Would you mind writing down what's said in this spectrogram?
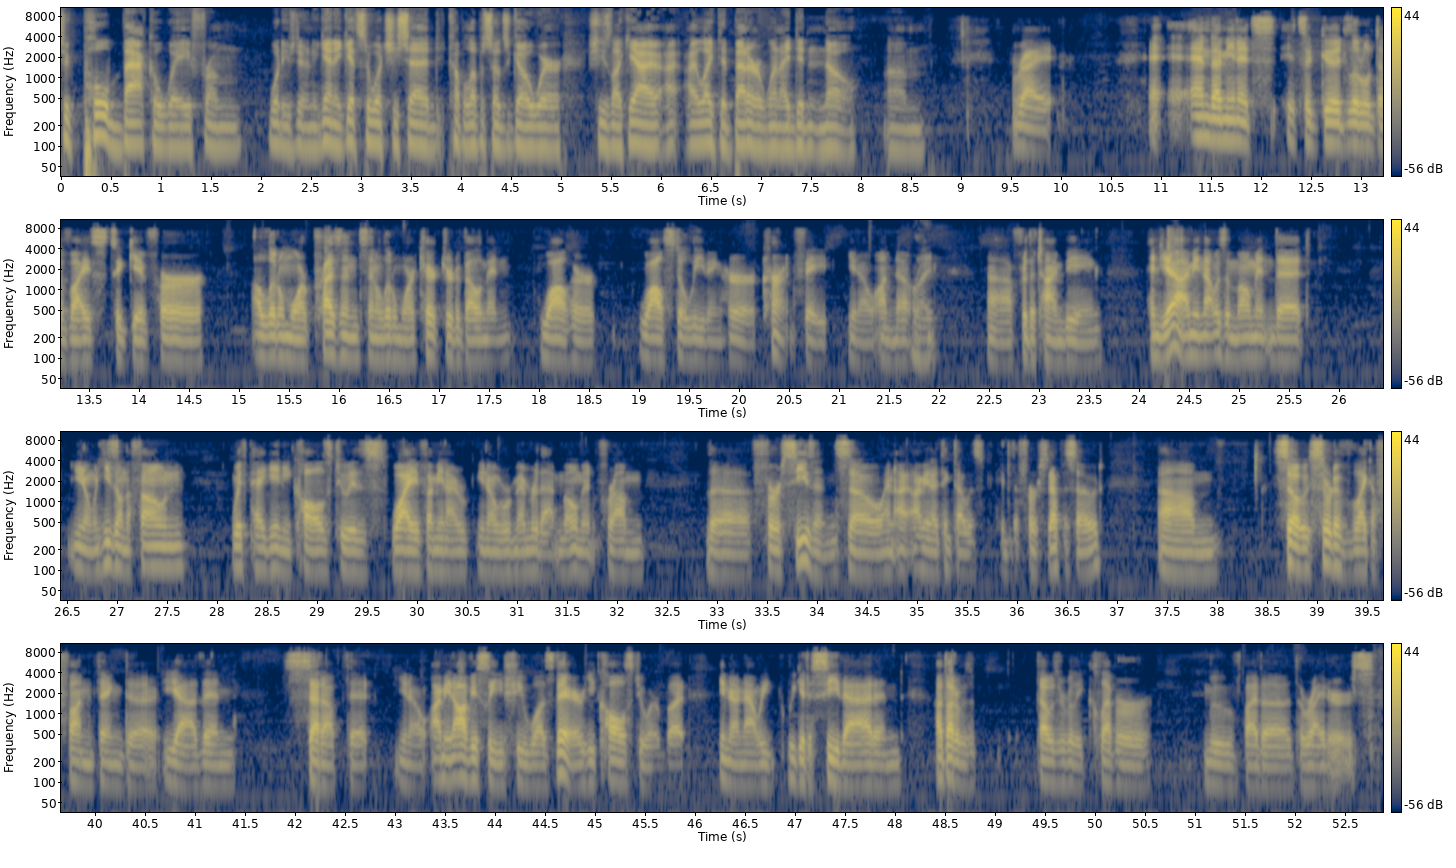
to pull back away from what he was doing again it gets to what she said a couple episodes ago where she's like yeah I, I liked it better when I didn't know um, Right. And I mean, it's it's a good little device to give her a little more presence and a little more character development while her while still leaving her current fate, you know, unknown Right. uh, for the time being. And yeah, I mean, that was a moment that, you know, when he's on the phone with he calls to his wife. I mean, I you know remember that moment from the first season. So, and I, I mean, I think that was maybe the first episode. Um, so it was sort of like a fun thing to, yeah, then set up that, you know, I mean, obviously she was there. He calls to her, but you know, now we we get to see that, and I thought it was that was a really clever move by the the writers.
